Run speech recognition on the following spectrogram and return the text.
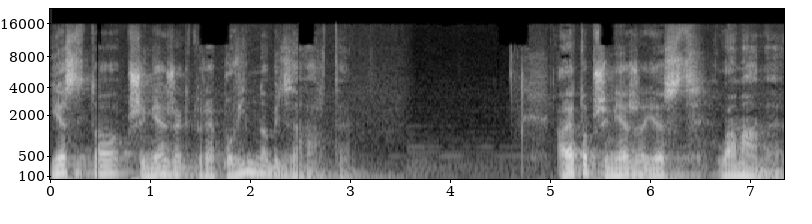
Jest to przymierze, które powinno być zawarte. Ale to przymierze jest łamane,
